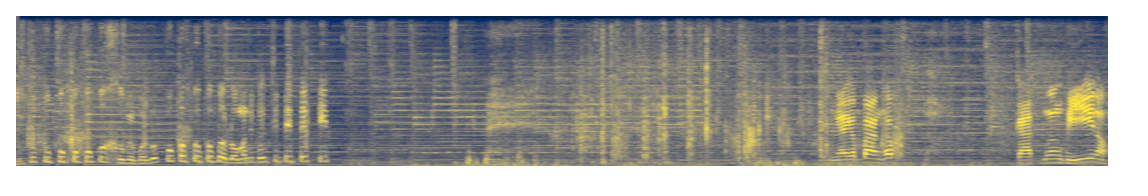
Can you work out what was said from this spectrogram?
นี่ปุ๊บปุ๊บปุ๊บปุ๊บปุ๊บปุ๊บคือเป็นบนรถปุ๊บปุ๊บปุ๊บปุ๊บปุ๊บลงมานี่ปิ๊บปิ๊บปิ๊บปิ๊บปิ๊บแหม่เป็นไงกันบ้างครับ กาดเมืองผีเนาะ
